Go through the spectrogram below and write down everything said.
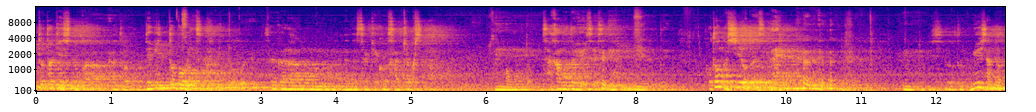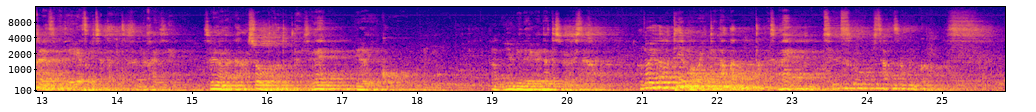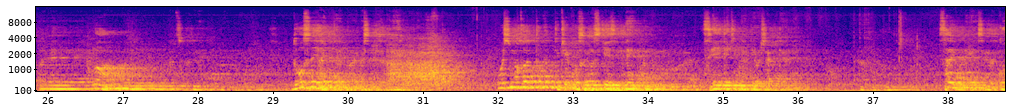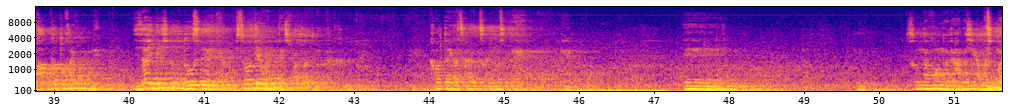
ビートたけしとかあとデビッド・ボーイですね。それからあの何でしたっけこの作曲者の、えー、坂本龍一ですね、ほとんど素人ですよね、うん、素人ミュージシャンばっかり集めて映画作っちゃったってそんな感じで。それがなんか賞とか取ったんですよね。えらいこうあの有名な映画になってしまいましたがあの映画のテーマは一体何だったんですかね。戦争悲惨さなのか。えー、まあ、あのなんですかね、同性愛みたいなのがありましたけどね、大島監督って結構そういうの好きですよね、あの性的な描写みたいな。最後のですね、ご法度とかいうね、時代劇と同性愛が理想テーマになってしまったというか、変わった映画作りますね。えーそんなこんなで話がまとま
